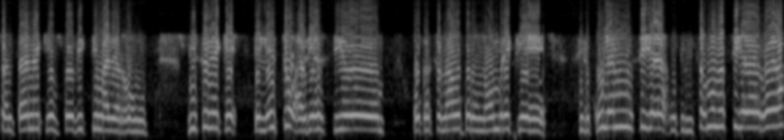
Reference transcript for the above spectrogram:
Santana, quien fue víctima de robo dice de que el hecho habría sido ocasionado por un hombre que circula en una silla, utilizando una silla de ruedas,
